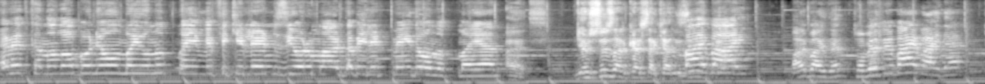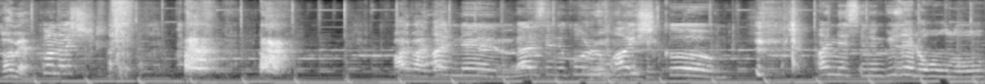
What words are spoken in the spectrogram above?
Evet kanala abone olmayı unutmayın ve fikirlerinizi yorumlarda belirtmeyi de unutmayın. Evet. Görüşürüz arkadaşlar. Kendinize iyi Bay bakın. bay. Bay bay de. Tobe. Tabii bay bay de. Tobe. Konuş. Bay bay de. Annem ben seni korurum aşkım. Annesinin güzel oğlu.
